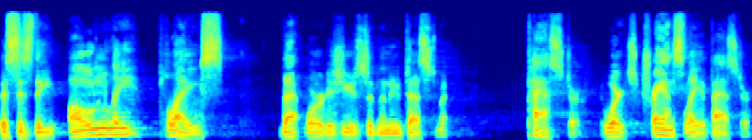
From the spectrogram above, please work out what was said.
this is the only place that word is used in the New Testament. Pastor, where it's translated pastor.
